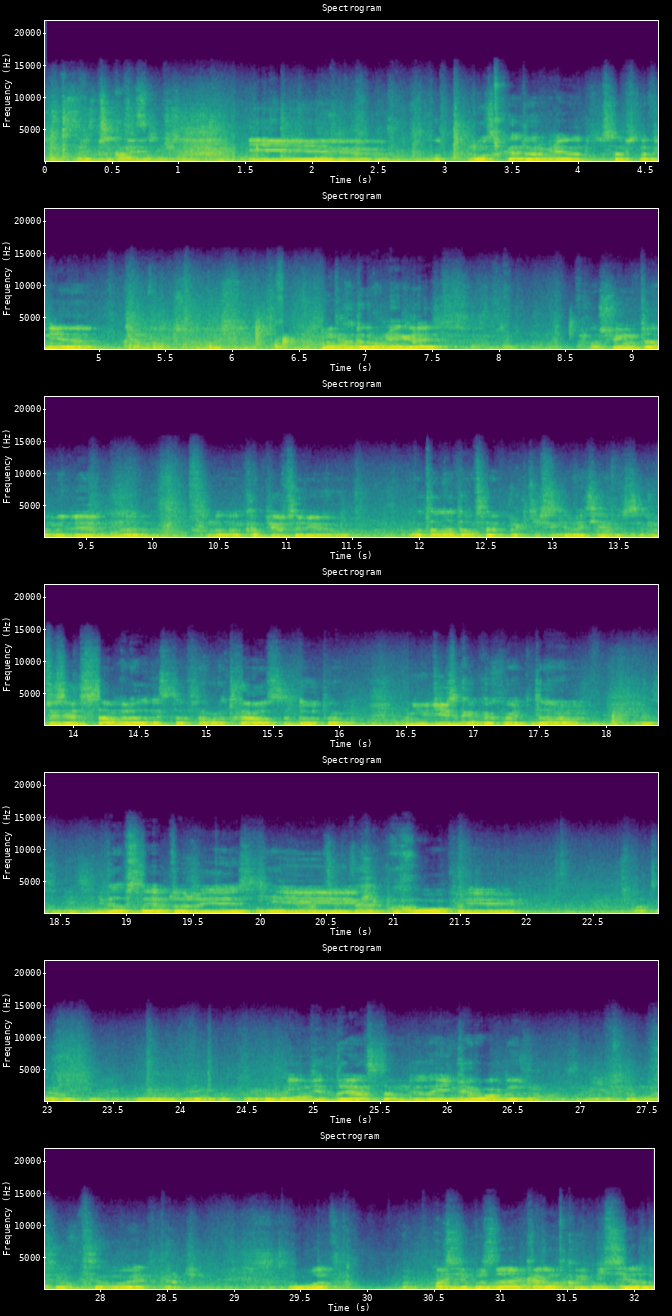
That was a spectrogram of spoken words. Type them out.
И вот музыка, которая у меня, вот, собственно, вне, ну, которая у меня играет в машине там или на, на компьютере, вот она там вся практически ротируется. Ну, то есть это самый разный stuff, там, от хауса до там nu disco какой-то там, и дабстеп тоже есть, и хип-хоп, и indie dance, там, инди-рок даже. Все, все, бывает, короче. Ну вот, спасибо за короткую беседу.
